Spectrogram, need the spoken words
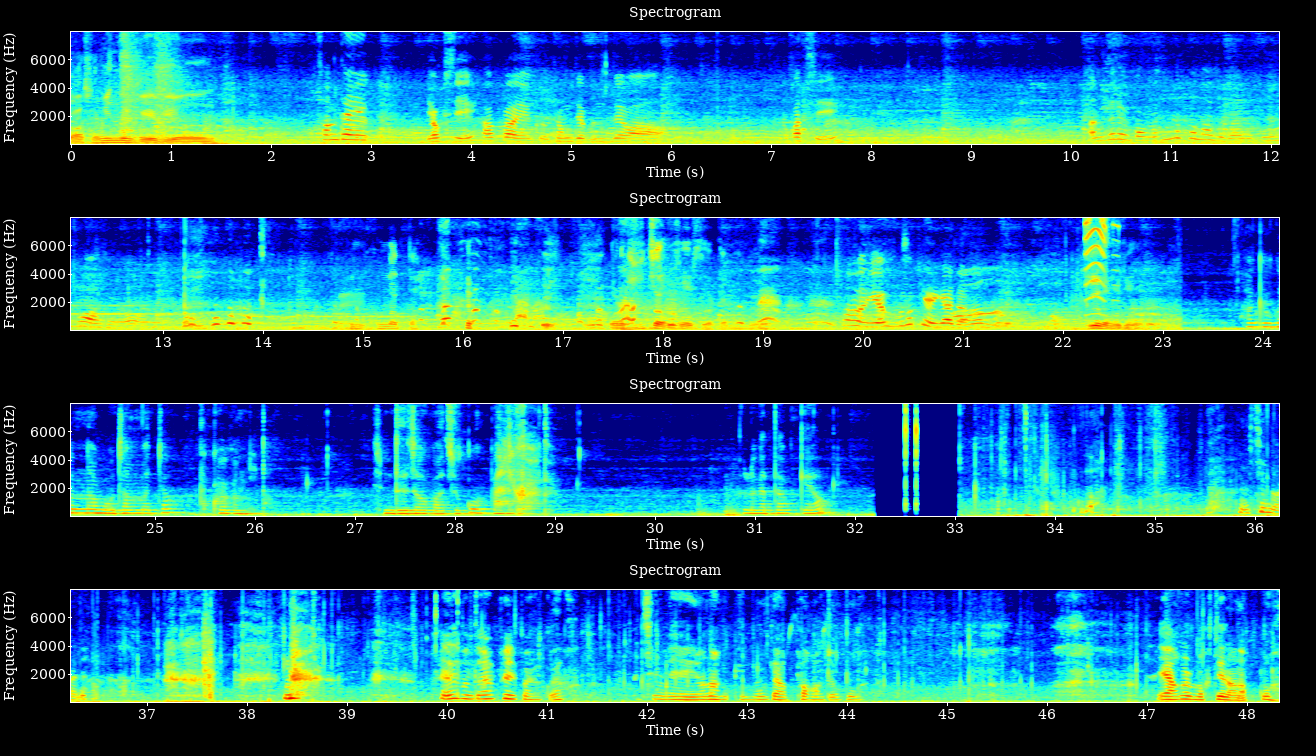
와 재밌는 기획이용 선택 역시 아까의 그 경제 문제와 똑같이 안 들을 거면 핸드폰 하지 말고 공부하세요. 혼, 혼났다 와나 진짜 무서웠어 약간 방금 아, 얘 무섭게 얘기하지 않았는데. 그게 너무 좋아 학교 끝나고 오자마자 보컬 갑니다. 지금 늦어가지고 빨리 가야 돼요. 얼른 갔다 올게요. 미친 거 아니야? 핸드폰 짧을 거고요. 아침에 일어난 게 목이 아파가지고 약을 먹진 않았고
